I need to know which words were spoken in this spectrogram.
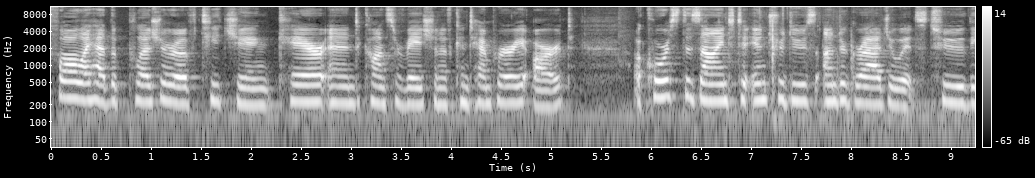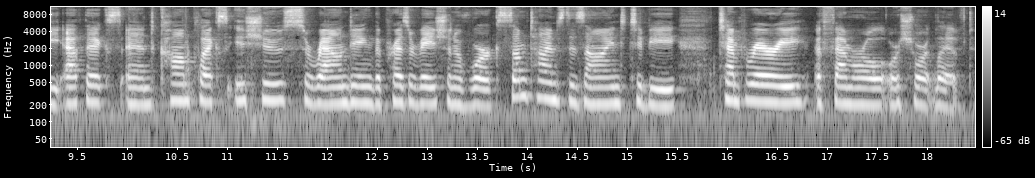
fall, I had the pleasure of teaching Care and Conservation of Contemporary Art, a course designed to introduce undergraduates to the ethics and complex issues surrounding the preservation of works sometimes designed to be temporary, ephemeral, or short-lived.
